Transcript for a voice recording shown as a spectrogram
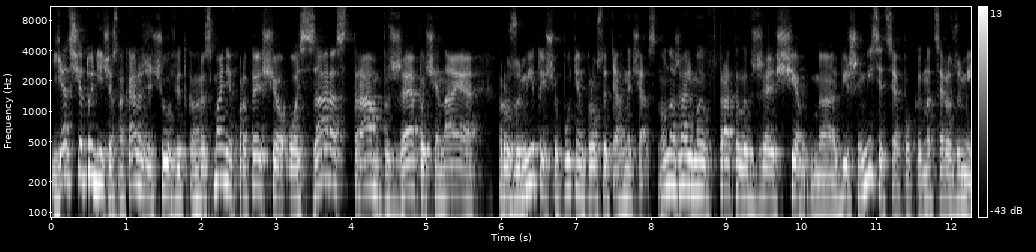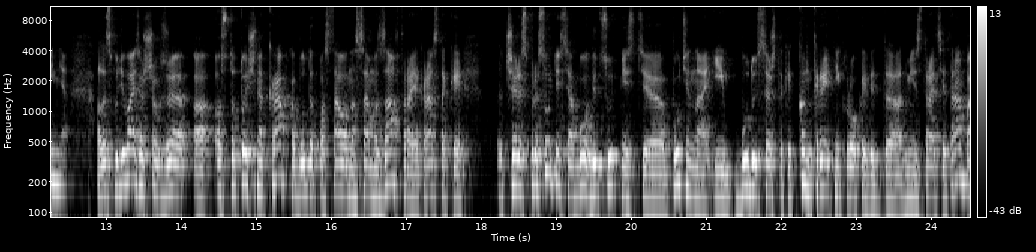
Я ще тоді, чесно кажучи, чув від конгресменів про те, що ось зараз Трамп вже починає розуміти, що Путін просто тягне час. Ну на жаль, ми втратили вже ще е, більше місяця, поки на це розуміння. Але сподіваюся, що вже е, остаточна крапка буде поставлена саме завтра, якраз таки. Через присутність або відсутність е, Путіна, і будуть все ж таки конкретні кроки від е, адміністрації Трампа,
